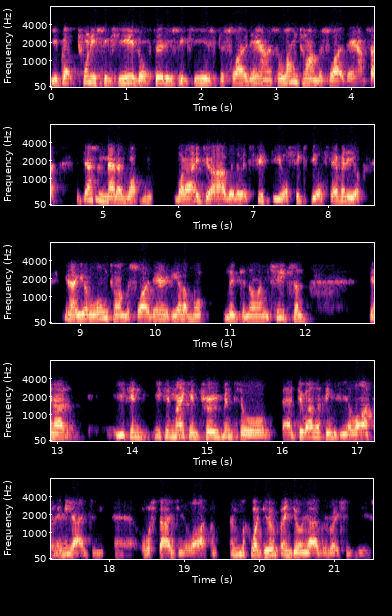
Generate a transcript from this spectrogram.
you've got 26 years or 36 years to slow down. It's a long time to slow down. So it doesn't matter what what age you are, whether it's 50 or 60 or 70 or, you know, you've got a long time to slow down if you're going to live to 96. And, you know, you can you can make improvements or uh, do other things in your life at any age and, uh, or stage in your life. And, and look what you've been doing over recent years.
